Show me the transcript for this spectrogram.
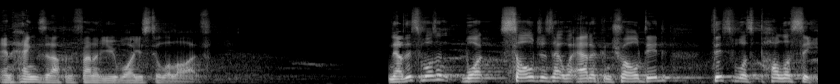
and hangs it up in front of you while you're still alive. Now, this wasn't what soldiers that were out of control did, this was policy.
